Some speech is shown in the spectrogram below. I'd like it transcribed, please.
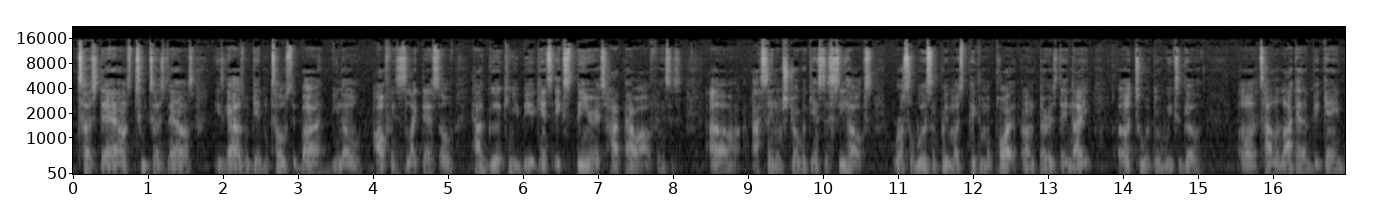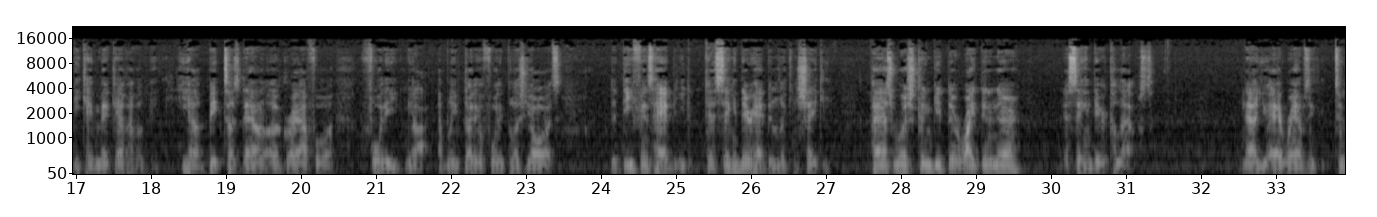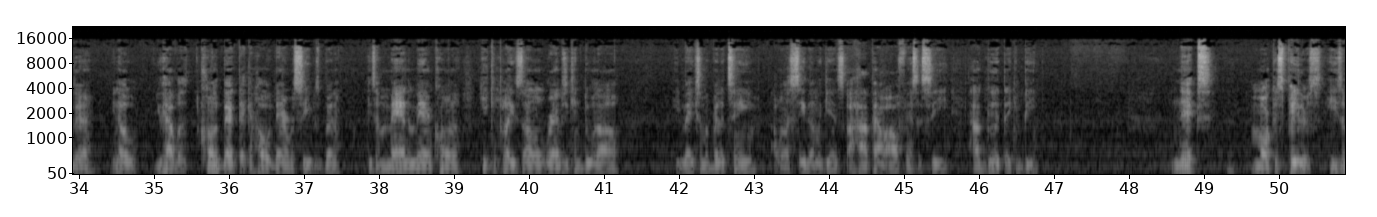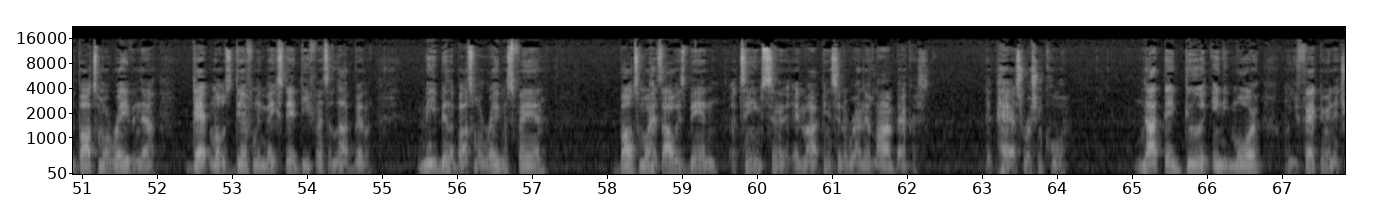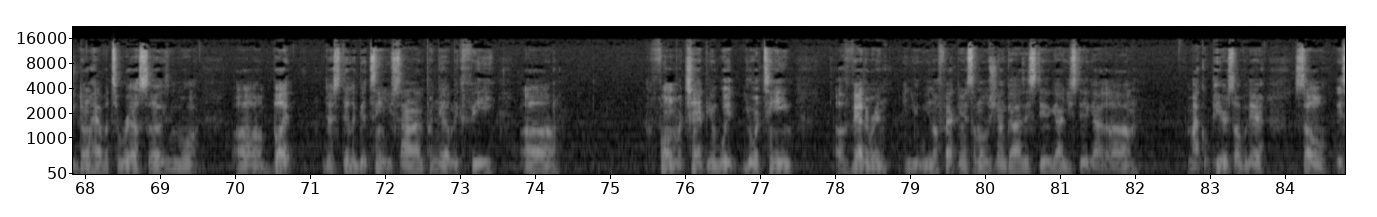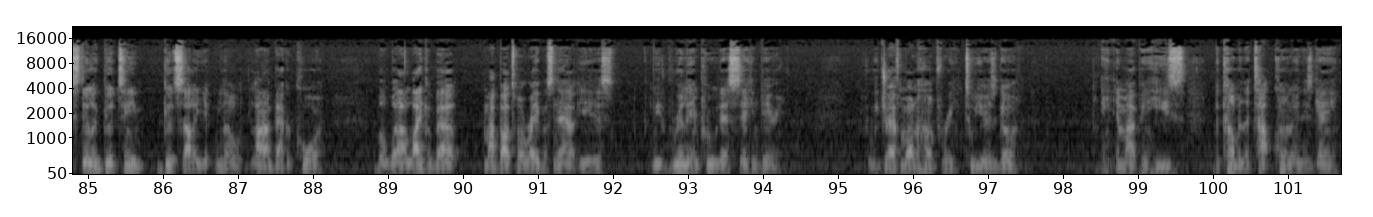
touchdowns, two touchdowns. These guys were getting toasted by you know offenses like that. So how good can you be against experienced, high power offenses? Uh, I seen them struggle against the Seahawks. Russell Wilson pretty much picked them apart on Thursday night, uh, two or three weeks ago. Uh, Tyler Lockett had a big game. DK Metcalf have a he had a big touchdown uh, grab for 40, you know, I believe 30 or 40 plus yards. The defense had the secondary had been looking shaky. Pass rush couldn't get there right then and there. The secondary collapsed. Now you add Ramsey to there. You know you have a cornerback that can hold down receivers better. He's a man-to-man corner. He can play zone. Ramsey can do it all. He makes them a better team. I want to see them against a high-power offense to see how good they can be. Next, Marcus Peters. He's a Baltimore Raven now. That most definitely makes that defense a lot better. Me being a Baltimore Ravens fan, Baltimore has always been a team centered, in my opinion, centered around their linebackers, their pass rushing core. Not that good anymore when you factor in that you don't have a Terrell Suggs anymore. Uh, but they're still a good team. You signed Pernell McPhee, uh, former champion with your team, a veteran, and you you know factor in some of those young guys. They still got you still got um, Michael Pierce over there. So it's still a good team, good solid you know linebacker core. But what I like about my Baltimore Ravens now is we've really improved that secondary. We draft Marlon Humphrey two years ago. In my opinion, he's becoming a top corner in this game.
